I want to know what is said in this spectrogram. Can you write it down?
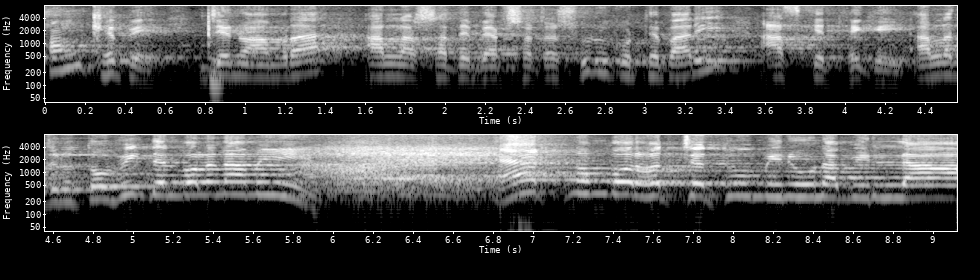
সংক্ষেপে যেন আমরা আল্লাহর সাথে ব্যবসাটা শুরু করতে পারি আজকে থেকেই। আল্লাহ যেন তৌফিক দেন, বলেন আমি এক নম্বর হচ্ছে তু মিনুনা বিল্লাহ,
